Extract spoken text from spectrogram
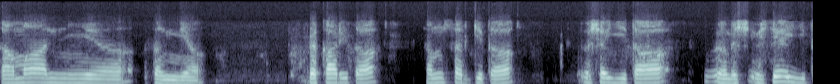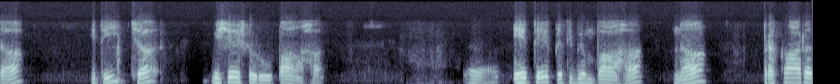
सामान्यसंज्ञा। प्रकारिता, संसर्गिता, विषयिता विषयिता इति च विशेषरूपाः। एते प्रतिबिम्बाः न प्रकार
